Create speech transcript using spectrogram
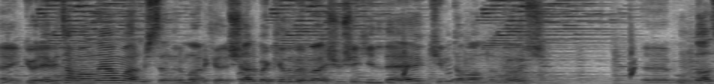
Ee, görevi tamamlayan varmış sanırım arkadaşlar. Bakalım hemen şu şekilde. Kim tamamlamış? Ee, buradan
